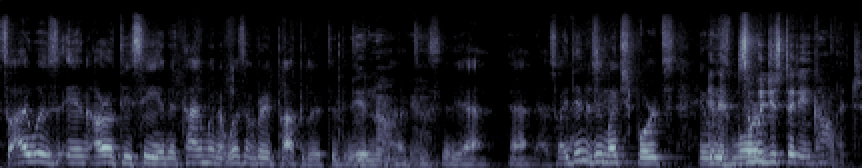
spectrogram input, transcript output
so I was in ROTC at a time when it wasn't very popular to do Vietnam, ROTC. Yeah, yeah. So I didn't do much sports. It and was then, more. so, did you study in college?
